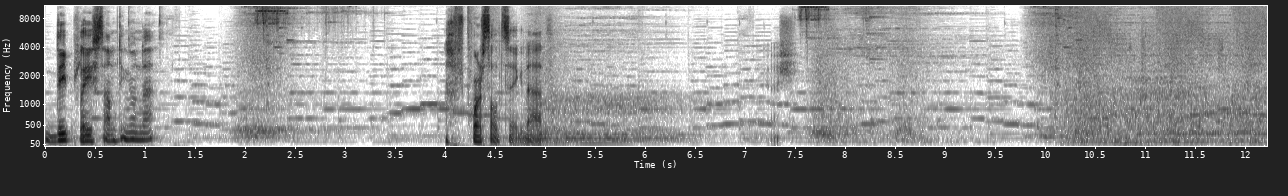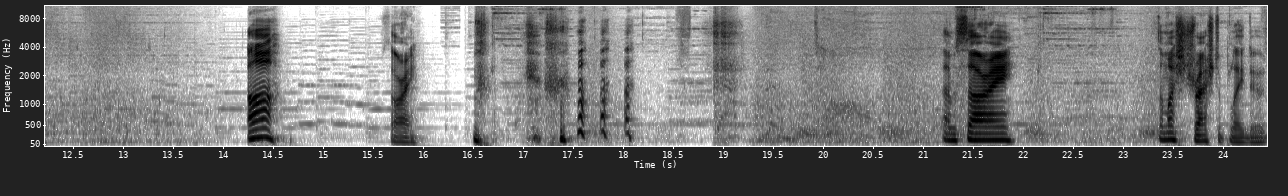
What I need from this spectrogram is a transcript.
they play something on that? Of course I'll take that. Gosh. Ah! Sorry. I'm sorry. So much trash to play, dude.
